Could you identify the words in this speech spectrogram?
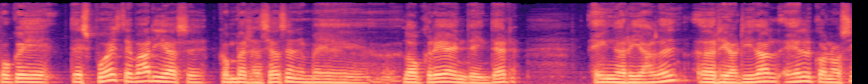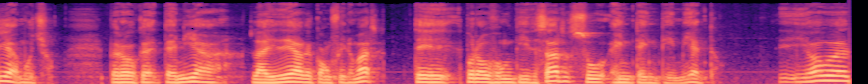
porque después de varias eh, conversaciones me logré entender, en realidad, él conocía mucho, pero que tenía la idea de confirmar, de profundizar su entendimiento. Yo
